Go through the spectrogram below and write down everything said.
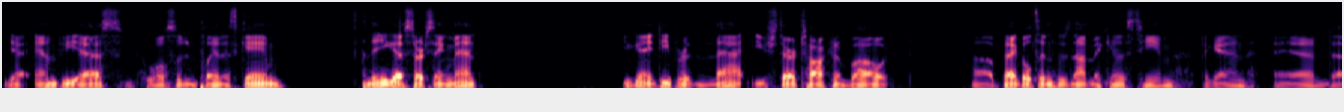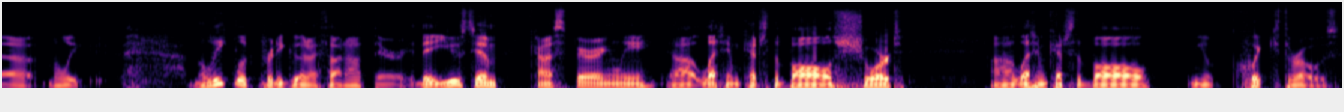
yeah, MVS, who also didn't play in this game. And then you got to start saying, man, you get any deeper than that. You start talking about uh, Begelton, who's not making this team again, and uh, Malik. Malik looked pretty good, I thought, out there. They used him kind of sparingly, uh, let him catch the ball short, uh, let him catch the ball, you know, quick throws.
